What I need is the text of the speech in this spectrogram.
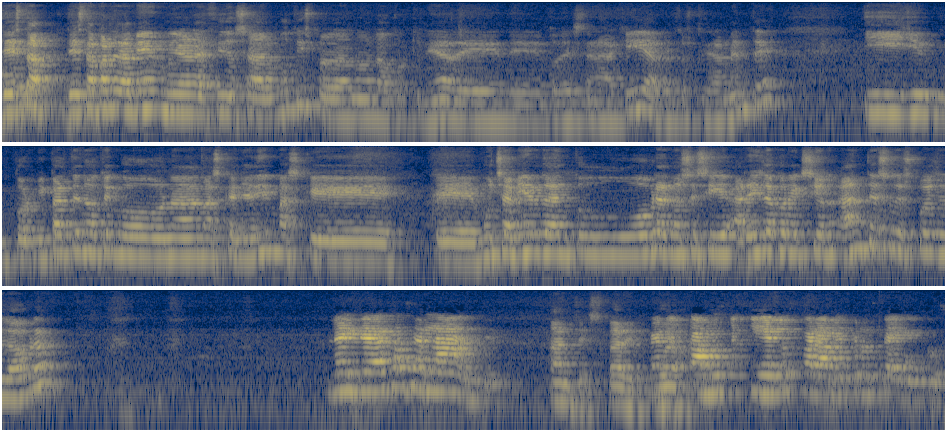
de esta, de esta parte también muy agradecidos al Mutis por darnos la oportunidad de, de poder estar aquí, Alberto especialmente. Y por mi parte no tengo nada más que añadir, más que eh, mucha mierda en tu obra. No sé si haréis la conexión antes o después de la obra. La idea es hacerla antes, Antes, vale. pero Bueno, estamos aquí en los parámetros técnicos.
